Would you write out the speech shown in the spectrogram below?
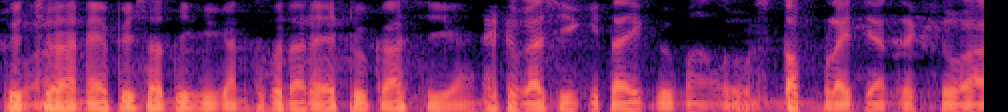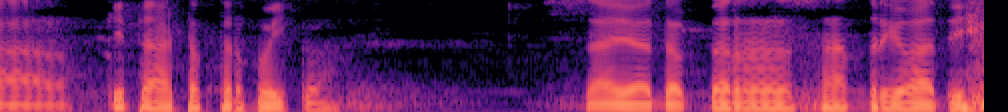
tujuan episode ini kan sebenarnya edukasi kan. edukasi kita itu mang lo stop pelecehan seksual Kita dokter Boyko. saya dokter Santriwati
